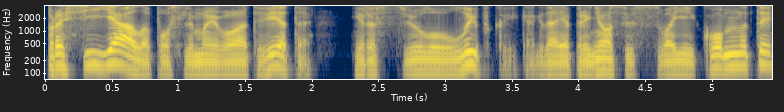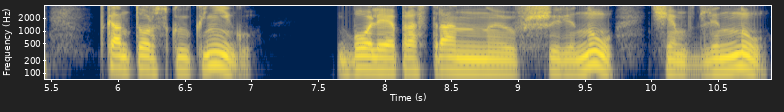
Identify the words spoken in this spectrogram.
просияло после моего ответа и расцвело улыбкой, когда я принес из своей комнаты конторскую книгу, более пространную в ширину, чем в длину,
